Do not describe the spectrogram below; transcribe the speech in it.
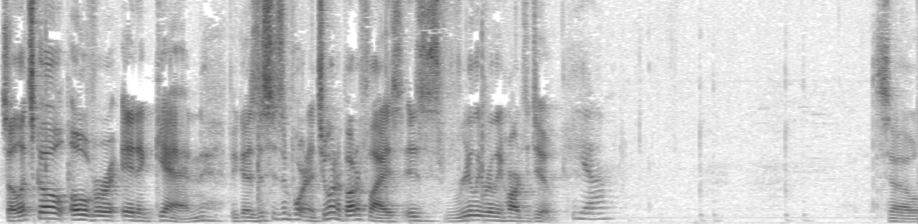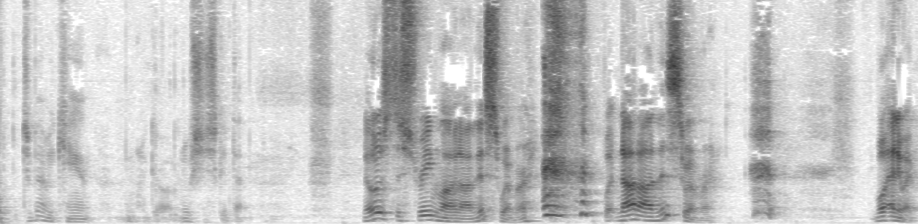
So let's go over it again because this is important. 200 butterflies is really, really hard to do. Yeah. So too bad we can't. Oh my god, no, she skipped that. Notice the streamline on this swimmer, but not on this swimmer. Well, anyway,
